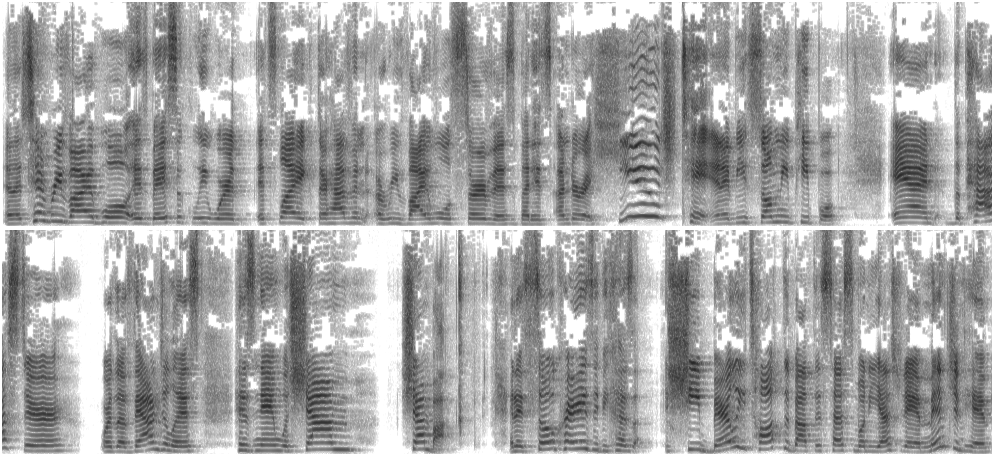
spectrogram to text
And the tent revival is basically where it's like they're having a revival service, but it's under a huge tent and it'd be so many people. And the pastor or the evangelist, his name was Sham Schambach. And it's so crazy because she barely talked about this testimony yesterday and mentioned him,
